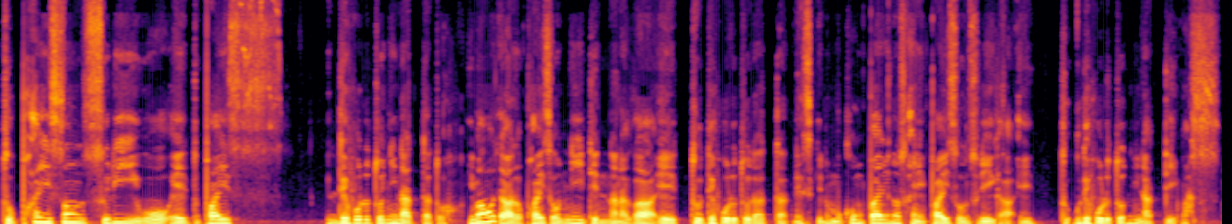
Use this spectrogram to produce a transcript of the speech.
と、Python3 を、えっ、と、Python デフォルトになったと。今まではあの Python2.7 が、えー、とデフォルトだったんですけども、コンパイルの際に Python3 が、えー、とデフォルトになっています。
